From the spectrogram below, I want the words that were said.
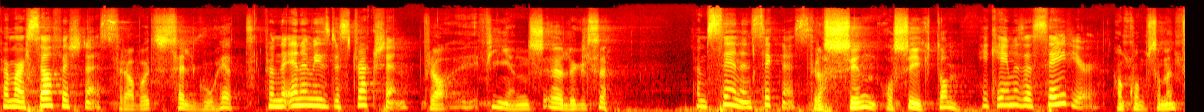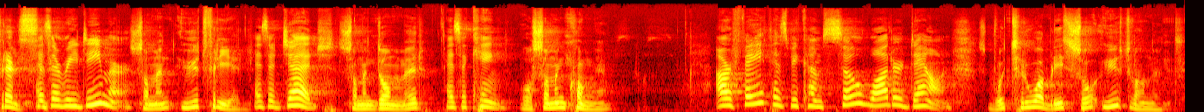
from our selfishness, fra vår selvgodhet, from the enemy's destruction, fra fiendens ødeleggelse. from sin and sickness. fra synd og sykdom. He came as a savior, Han kom som en frelser, as a redeemer, som en utfrier, as a judge, som en dommer as a king. og som en konge. Our faith has become so watered down. Vår tro har blitt så utvannet.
